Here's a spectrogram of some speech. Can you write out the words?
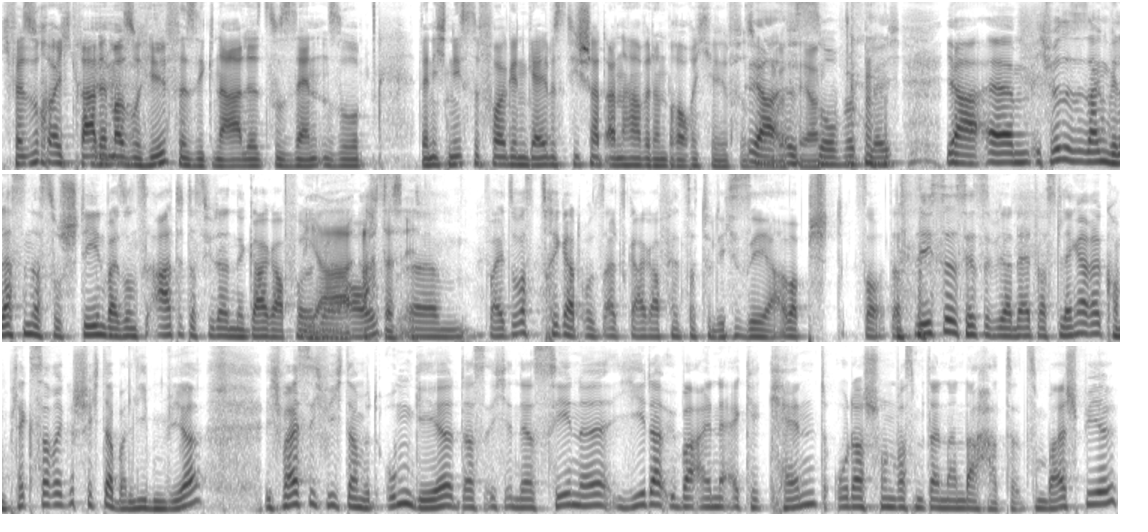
Ich versuche euch gerade immer so Hilfesignale zu senden. So, wenn ich nächste Folge ein gelbes T-Shirt anhabe, dann brauche ich Hilfe. So ja, ungefähr. ist so, wirklich. ja, ähm, ich würde sagen, wir lassen das so stehen, weil sonst artet das wieder eine Gaga-Folge Ja, ach, aus. das ist- ähm, weil sowas triggert uns als Gaga-Fans natürlich sehr. Aber pst, so, das nächste ist jetzt wieder eine etwas längere, komplexere Geschichte, aber lieben wir. Ich weiß nicht, wie ich damit umgehe, dass ich in der Szene jeder über eine Ecke kennt oder schon was miteinander hatte. Zum Beispiel,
